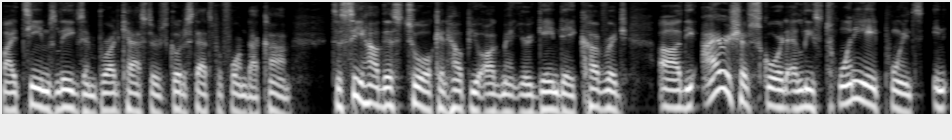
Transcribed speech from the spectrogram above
by teams, leagues, and broadcasters. Go to statsperform.com to see how this tool can help you augment your game day coverage. Uh, the Irish have scored at least 28 points in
